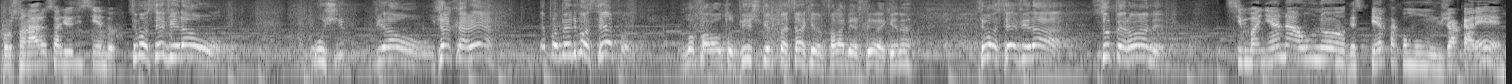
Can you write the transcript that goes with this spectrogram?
Bolsonaro salió diciendo: Si você virar o, o virar o jacaré, é problema de você, pô. Vou falar outro bicho que ele pensar que falar besteira aqui, né? Se você virar super-homem. Si mañana uno despierta como un jacaré,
